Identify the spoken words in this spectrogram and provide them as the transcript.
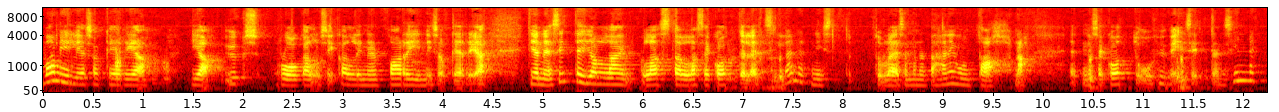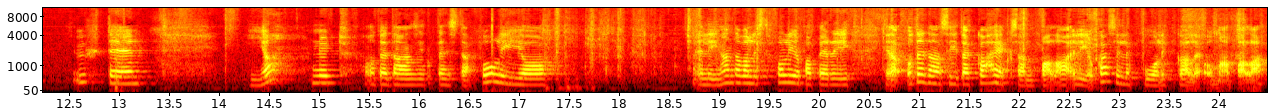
vaniljasokeria ja yksi ruokalusikallinen fariinisokeria. Ja ne sitten jollain lastalla sekoittelet sillä, että niistä tulee semmoinen vähän niin kuin tahna, että ne sekoittuu hyvin sitten sinne yhteen. Ja nyt otetaan sitten sitä folioa, eli ihan tavallista foliopaperia, ja otetaan siitä kahdeksan palaa, eli jokaiselle puolikkaalle oma pala.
